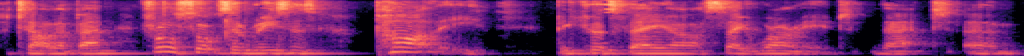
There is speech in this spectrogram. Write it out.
the Taliban for all sorts of reasons, partly because they are so worried that um,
